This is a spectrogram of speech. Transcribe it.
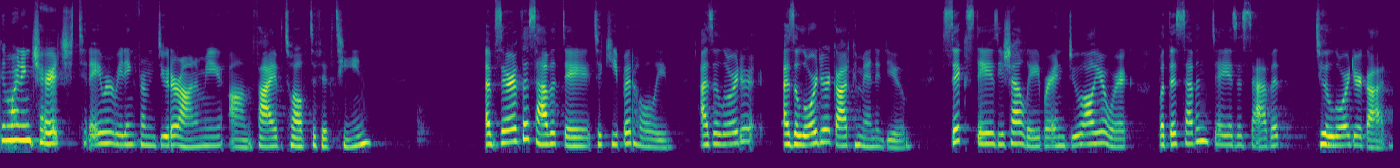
Good morning, church. Today we're reading from Deuteronomy um, 5 12 to 15. Observe the Sabbath day to keep it holy, as the, Lord as the Lord your God commanded you. Six days you shall labor and do all your work, but the seventh day is a Sabbath to the Lord your God.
